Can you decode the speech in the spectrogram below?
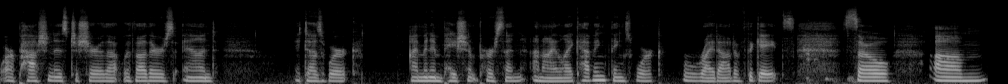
Our passion is to share that with others. And it does work. I'm an impatient person and I like having things work right out of the gates. So um,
